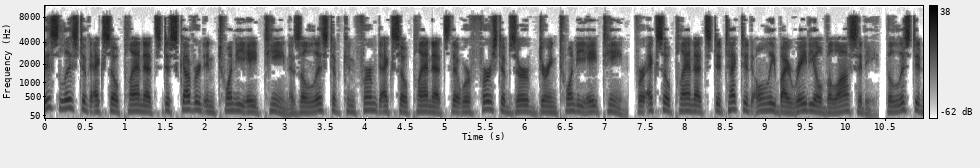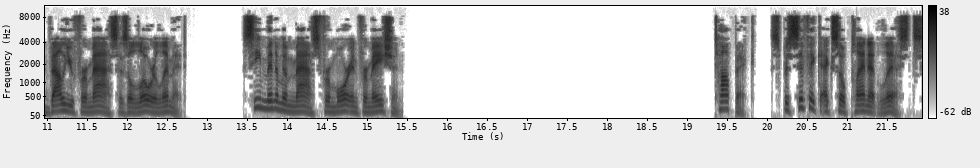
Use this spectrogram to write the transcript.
This list of exoplanets discovered in 2018 is a list of confirmed exoplanets that were first observed during 2018. For exoplanets detected only by radial velocity, the listed value for mass is a lower limit. See minimum mass for more information. Topic: Specific exoplanet lists.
